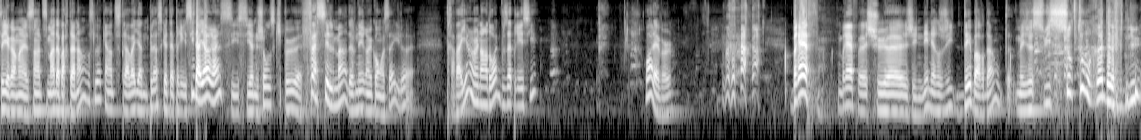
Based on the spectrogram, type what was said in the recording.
Tu sais, il y a quand même un sentiment d'appartenance là, quand tu travailles à une place que tu apprécies. D'ailleurs, hein, si- s'il y a une chose qui peut facilement devenir un conseil, là, travailler à un endroit que vous appréciez. Whatever. Bref, bref, euh, je suis, euh, j'ai une énergie débordante, mais je suis surtout redevenu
